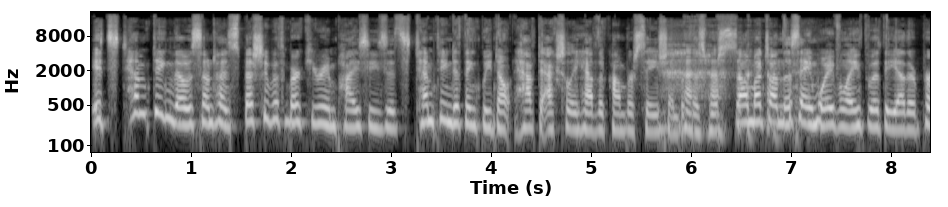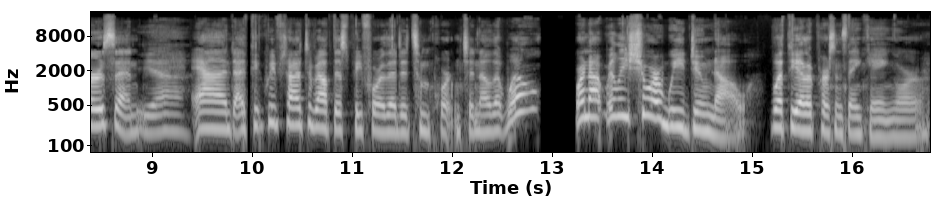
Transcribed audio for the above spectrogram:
It's tempting, though, sometimes, especially with Mercury and Pisces, it's tempting to think we don't have to actually have the conversation because we're so much on the same wavelength with the other person. Yeah. And I think we've talked about this before that it's important to know that, well, we're not really sure we do know what the other person's thinking or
